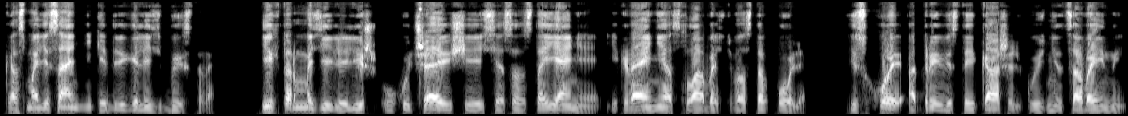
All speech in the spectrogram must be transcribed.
космодесантники двигались быстро. Их тормозили лишь ухудшающееся состояние и крайняя слабость Востополя и сухой отрывистый кашель кузнеца войны,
